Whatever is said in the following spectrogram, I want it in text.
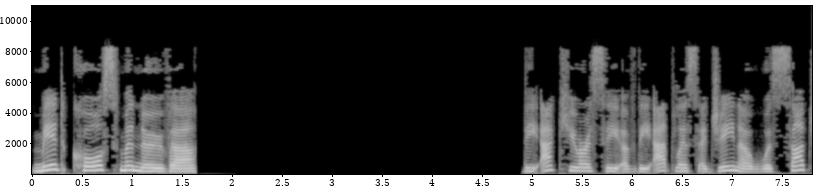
Mid-course maneuver. The accuracy of the Atlas Agena was such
